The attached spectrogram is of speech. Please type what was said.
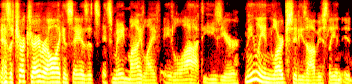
As a truck driver, all I can say is it's it's made my life a lot easier. Mainly in large cities, obviously. In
